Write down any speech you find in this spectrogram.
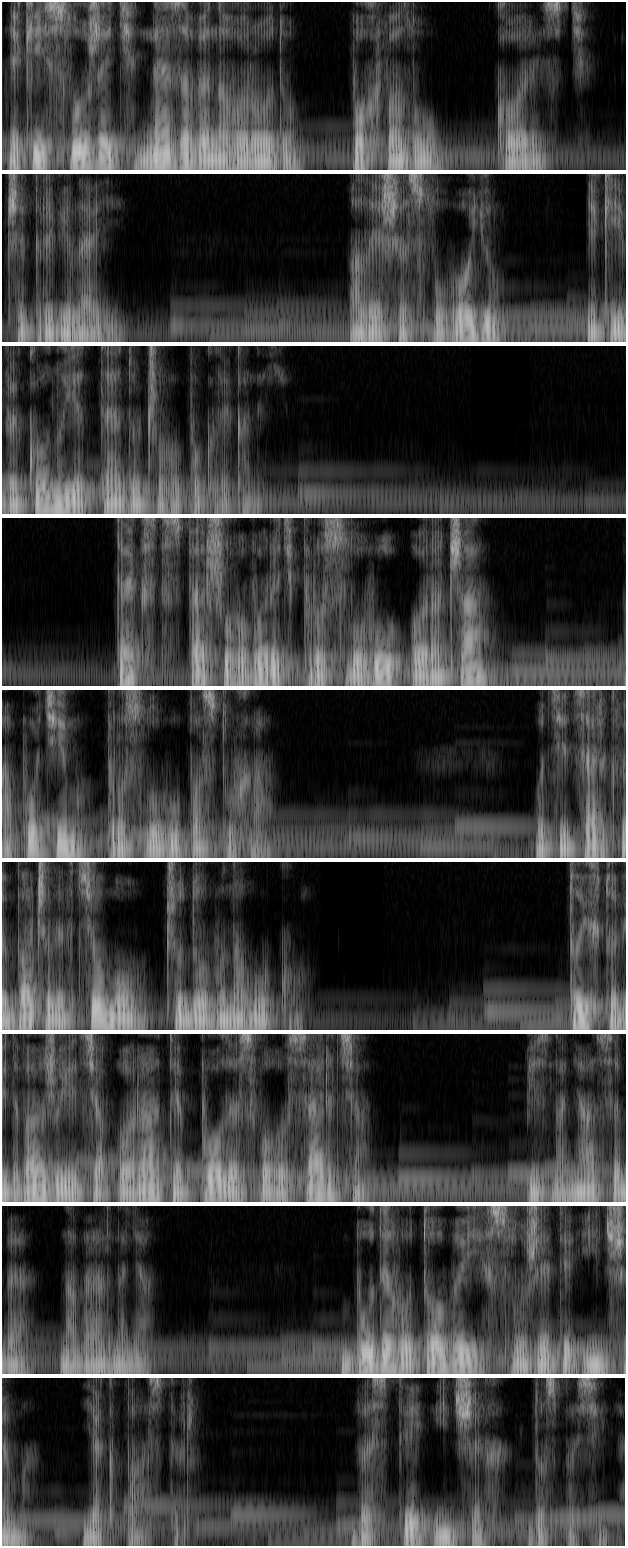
який служить не за винагороду, похвалу, користь чи привілеї, а лише слугою, який виконує те, до чого покликаний. Текст спершу говорить про слугу орача, а потім про слугу пастуха. Оці церкви бачили в цьому чудову науку. Той, хто відважується орати поле свого серця, пізнання себе, навернення, буде готовий служити іншим як пастир, вести інших до спасіння.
